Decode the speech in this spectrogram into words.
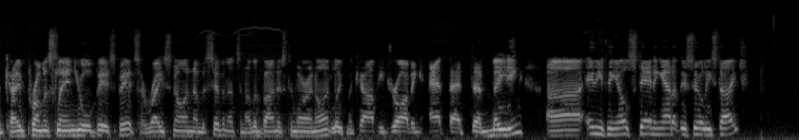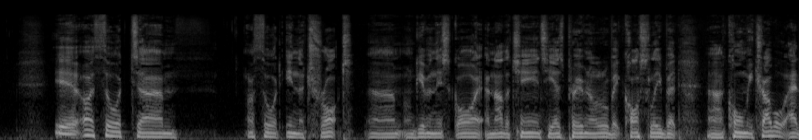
Okay, Promised Land, your best bet. So race nine, number seven. That's another bonus tomorrow night. Luke McCarthy driving at that uh, meeting. Uh, anything else standing out at this early stage? Yeah, I thought um, I thought in the trot. Um, I'm giving this guy another chance. He has proven a little bit costly, but uh, call me trouble. At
